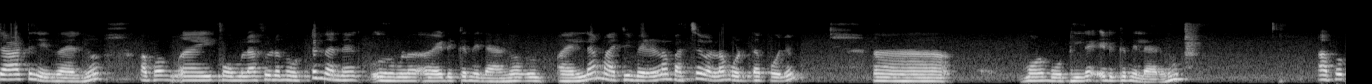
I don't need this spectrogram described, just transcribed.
സ്റ്റാർട്ട് ചെയ്തതായിരുന്നു അപ്പം ഈ ഫോമുല ഫീഡൊന്നും ഒട്ടും തന്നെ നമ്മൾ എടുക്കുന്നില്ലായിരുന്നു. അപ്പം എല്ലാം മാറ്റി വെള്ളം പച്ച വെള്ളം കൊടുത്താൽ പോലും മോൾ ബോട്ടിൽ എടുക്കുന്നില്ലായിരുന്നു. അപ്പം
